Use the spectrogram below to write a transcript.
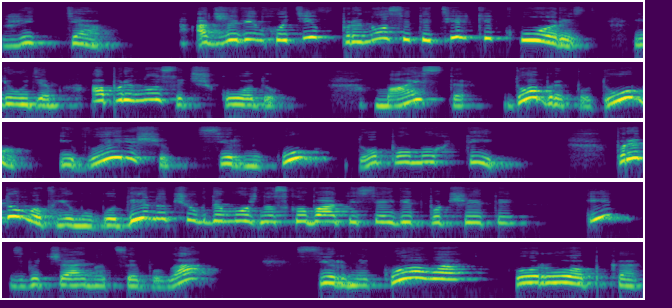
життя. Адже він хотів приносити тільки користь людям, а приносить шкоду. Майстер добре подумав і вирішив сірнику допомогти. Придумав йому будиночок, де можна сховатися і відпочити. І, звичайно, це була сірникова коробка.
